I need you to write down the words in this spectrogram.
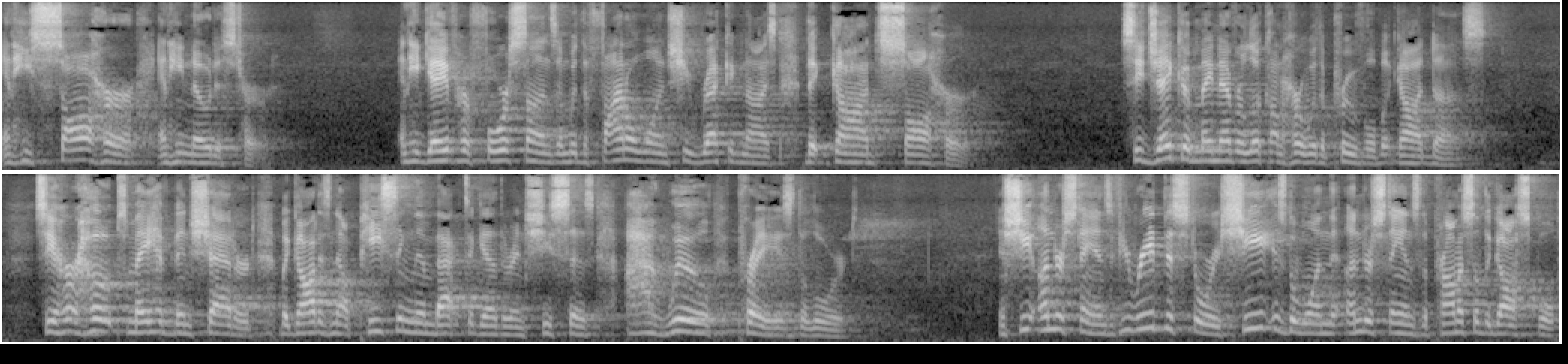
and he saw her and he noticed her. And he gave her four sons, and with the final one, she recognized that God saw her. See, Jacob may never look on her with approval, but God does. See, her hopes may have been shattered, but God is now piecing them back together, and she says, I will praise the Lord. And she understands, if you read this story, she is the one that understands the promise of the gospel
